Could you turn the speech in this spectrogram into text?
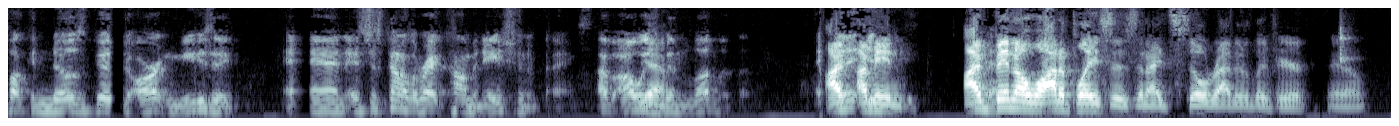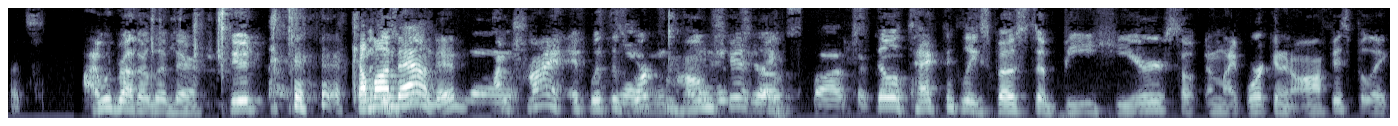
fucking knows good art and music. And it's just kind of the right combination of things. I've always Yeah. been in love with it. I, it- I it- mean, I've been a lot of places, and I'd still rather live here. You know, that's I would rather live there, dude. come on down, dude. I'm trying. If with this Yeah, work from home shit, like still technically supposed to be here, so I'm like working in an office, but like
